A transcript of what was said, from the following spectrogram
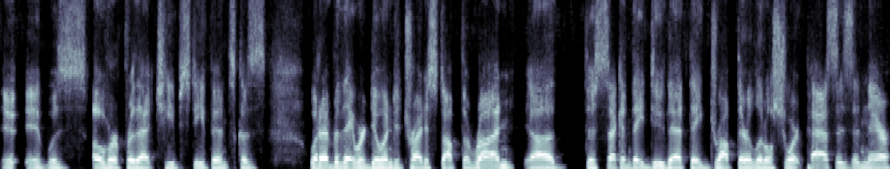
it, it, was over for that Chiefs defense because whatever they were doing to try to stop the run, uh, the second they do that, they drop their little short passes in there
